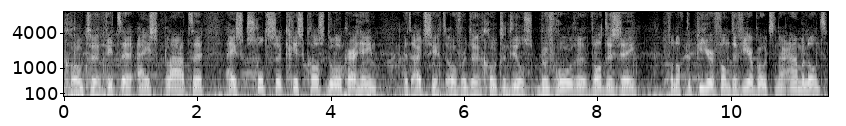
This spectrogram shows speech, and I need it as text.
Grote witte ijsplaten, ijsschotsen kriskras door elkaar heen... Het uitzicht over de grotendeels bevroren Waddenzee... vanaf de pier van de veerboot naar Ameland.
